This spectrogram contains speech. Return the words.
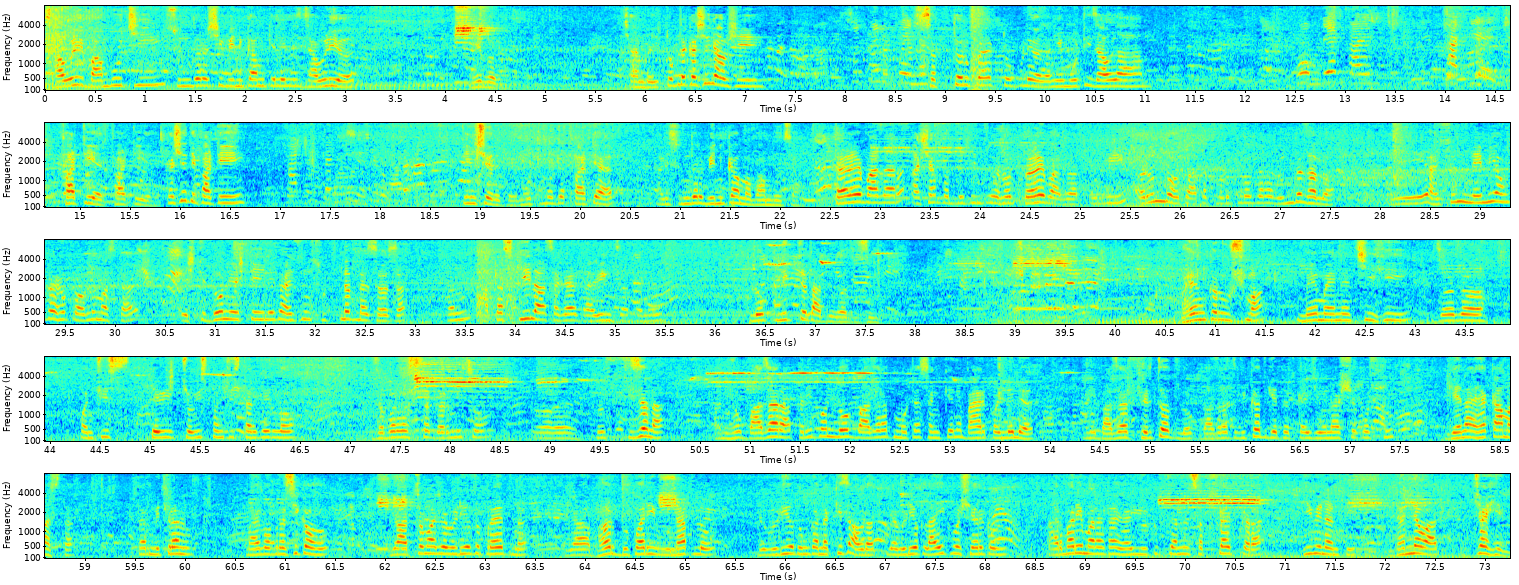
झावळी बांबूची सुंदर अशी विणकाम केलेली झावळी आहे. हे बघा. छान बाई टोपले कशी गावशी सत्तर रुपयात टोपले आहेत आणि ही मोठी झावळा फाटी आहेत फाटी आहे कशी ती फाटी? तीनशे रुपये. मोठे मोठे फाट्या आहेत आणि सुंदर विणकाम आहे बांबूचा. तळे बाजार अशा पद्धतीचं जसं तळे बाजार. पूर्वी अरुंद होतो आता थोडं थोडं जरा रुंद झालो. आणि हयसून नेहमी आमका हो प्रॉब्लेम असतात एस टी दोन एस टी येईल तर हयसून सुटणंच नाही सहसा. पण आता स्किल हा सगळ्या ड्रायव्हिंगचा त्यामुळे लोक निघतात आजूबाजूसून भयंकर उष्मा मे महिन्याची ही जवळजवळ पंचवीस तेवीस चोवीस पंचवीस तारखेलो जबरदस्त गरमीचो जो सीझन आहे आणि हो बाजार तरी पण लोक बाजारात मोठ्या संख्येने बाहेर पडलेले आहेत आणि बाजारात फिरतात लोक बाजारात विकत घेतात काही जीवनावश्यक वस्तू घेणं हे काम असतं. तर मित्रांनो मायबाप रसिका हो या आजचं माझ्या व्हिडिओचा प्रयत्न या भर दुपारी उन्हातलो हे व्हिडिओ तुमका नक्कीच आवडत. या व्हिडिओक लाईक व शेअर करून आरमारी मराठा ह्या यूट्यूब चॅनल सबस्क्राईब करा. ही विनंती. धन्यवाद. जय हिंद.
